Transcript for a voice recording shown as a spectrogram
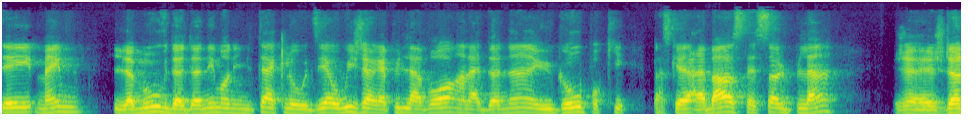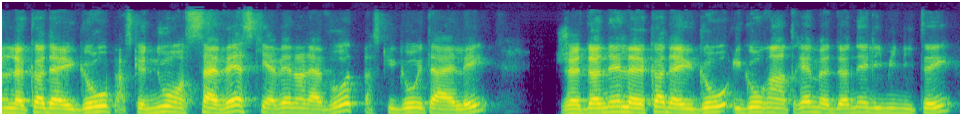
même le move de donner mon unité à Claudia, oui, j'aurais pu l'avoir en la donnant à Hugo pour. Parce qu'à la base, c'était ça le plan. Je, donne le code à Hugo parce que nous, on savait ce qu'il y avait dans la voûte parce qu'Hugo était allé. Je donnais le code à Hugo. Hugo rentrait, me donnait l'immunité.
